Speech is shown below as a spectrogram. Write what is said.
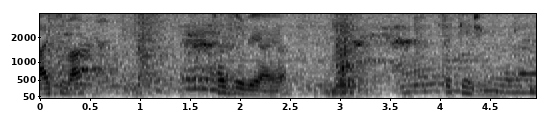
마지막 컷을 위하여 세팅 중입니다.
